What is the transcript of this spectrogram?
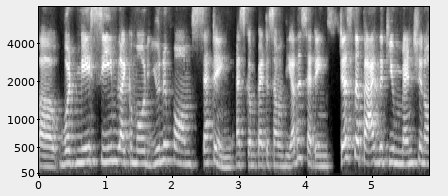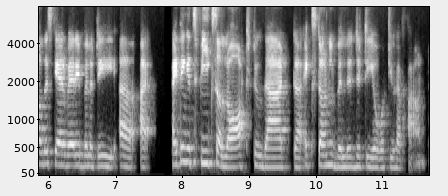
uh, what may seem like a more uniform setting as compared to some of the other settings, just the fact that you mention all this care variability, uh, I, I, think it speaks a lot to that uh, external validity of what you have found.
